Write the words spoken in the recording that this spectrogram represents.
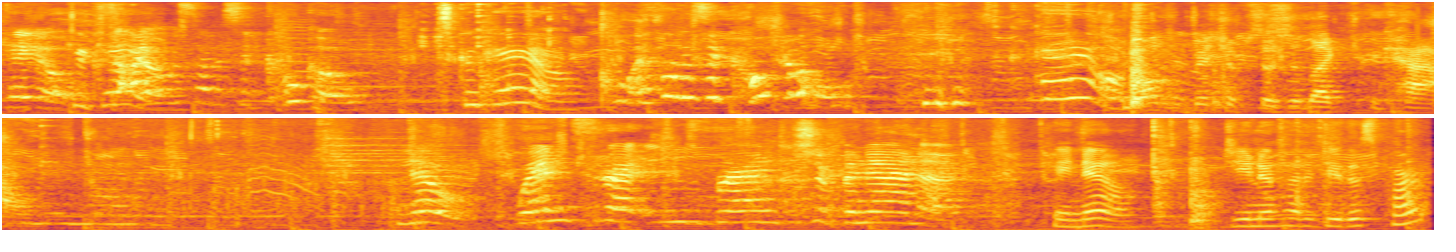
Cacao. Cacao. I always thought it said cocoa. It's cacao. Oh, I thought it said cocoa. It's cacao. Walter Bishop says it like cacao. No. When threatens brandish a banana. Okay, now, do you know how to do this part?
